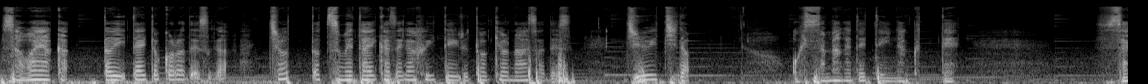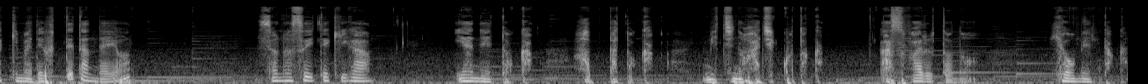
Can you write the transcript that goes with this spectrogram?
爽やかと言いたいところですがちょっと冷たい風が吹いている東京の朝です。11度。お日様が出ていなくって。さっきまで降ってたんだよ。その水滴が屋根とか葉っぱとか道の端っことかアスファルトの表面とか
